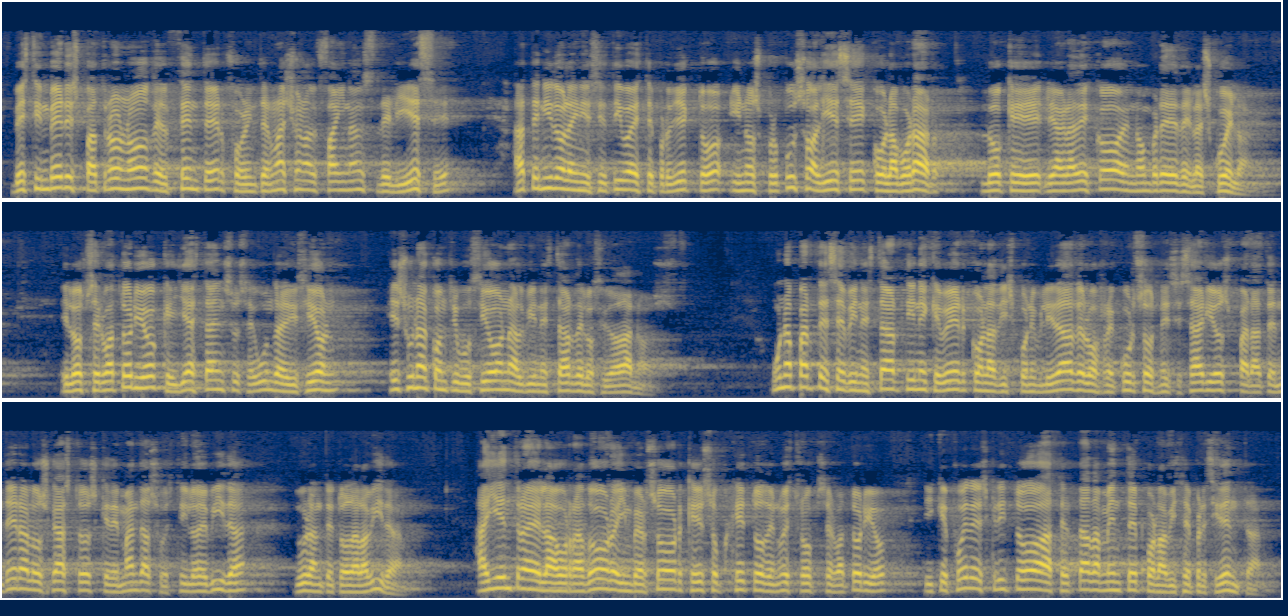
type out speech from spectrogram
Bestinver es patrono del Center for International Finance del IS, ha tenido la iniciativa de este proyecto y nos propuso al IS colaborar lo que le agradezco en nombre de la escuela. El observatorio, que ya está en su segunda edición, es una contribución al bienestar de los ciudadanos. Una parte de ese bienestar tiene que ver con la disponibilidad de los recursos necesarios para atender a los gastos que demanda su estilo de vida durante toda la vida. Ahí entra el ahorrador e inversor que es objeto de nuestro observatorio y que fue descrito acertadamente por la vicepresidenta.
